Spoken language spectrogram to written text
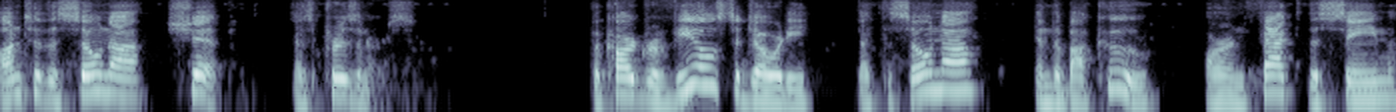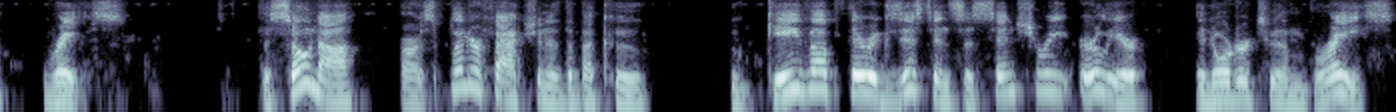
onto the Son'a ship as prisoners. Picard reveals to Dougherty that the Son'a and the Baku are in fact the same race. The Son'a are a splinter faction of the Baku who gave up their existence a century earlier in order to embrace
